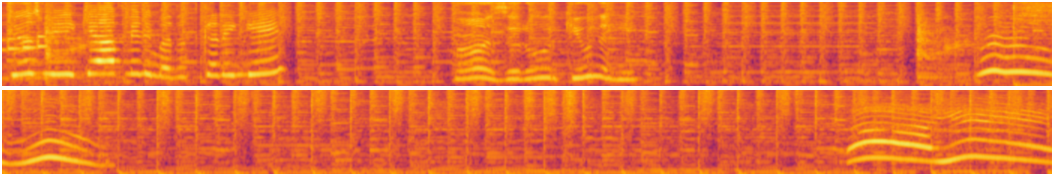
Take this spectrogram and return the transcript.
एक्सक्यूज मी क्या आप मेरी मदद करेंगे हाँ ज़रूर क्यों नहीं Ah, yeah!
